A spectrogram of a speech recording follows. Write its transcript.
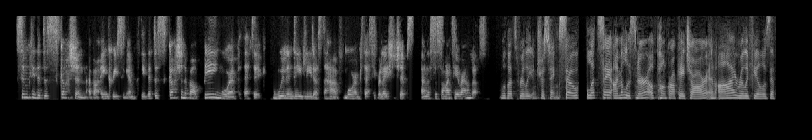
simply the discussion about increasing empathy, the discussion about being more empathetic will indeed lead us to have more empathetic relationships and a society around us. Well, that's really interesting. So let's say I'm a listener of Punk Rock HR and I really feel as if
